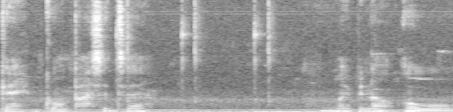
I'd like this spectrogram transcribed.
game. Go on, pass it to. Maybe not. Oh,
